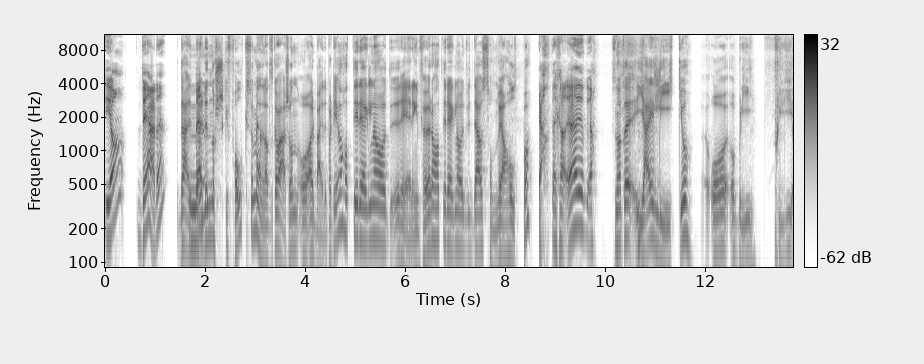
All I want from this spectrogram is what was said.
Ja, det er det. Det er, det er det norske folk som mener at det skal være sånn, og Arbeiderpartiet har hatt de reglene, og regjeringen før har hatt de reglene, og det er jo sånn vi har holdt på. Ja, det kan ja, ja, ja. Sånn at eh, jeg liker jo å, å bli fly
